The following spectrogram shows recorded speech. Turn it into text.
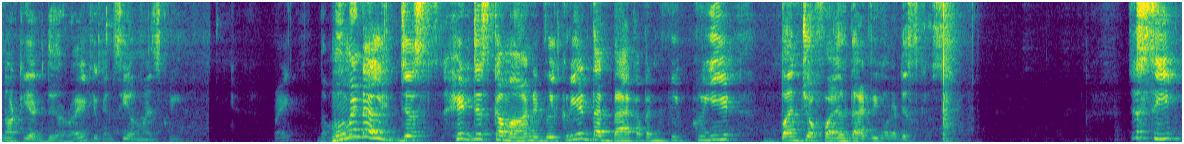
not yet there, right? You can see on my screen. Right? The moment I'll just hit this command, it will create that backup and it will create bunch of files that we're gonna discuss. Just see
